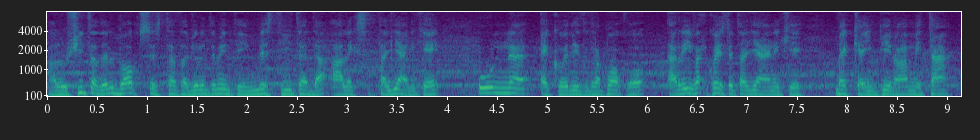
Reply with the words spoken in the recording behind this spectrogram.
all'uscita del box è stata violentemente investita da Alex Tagliani che è un, ecco vedete tra poco arriva, questo è Tagliani che becca in pieno a metà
